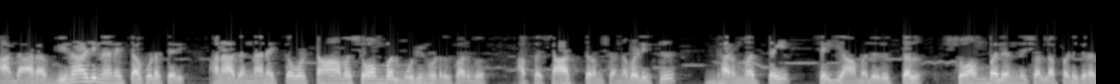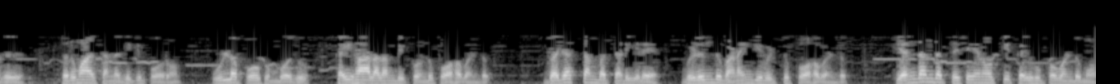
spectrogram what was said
அந்த அரை வினாடி நினைத்தா கூட சரி. ஆனா அதை நினைக்க ஒட்டாம சோம்பல் மூடி விடுறது பாருங்க. அப்ப சாஸ்திரம் சொன்னபடிக்கு தர்மத்தை செய்யாமல் இருத்தல் சோம்பல் என்று சொல்லப்படுகிறது. பெருமாள் சன்னதிக்கு போறோம். உள்ள போகும்போது கைகால் அலம்பிக் கொண்டு போக வேண்டும். கஜஸ்தம்பத்தடியிலே விழுந்து வணங்கி விட்டு போக வேண்டும். எந்தெந்த திசையை நோக்கி கைகூப்ப வேண்டுமோ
